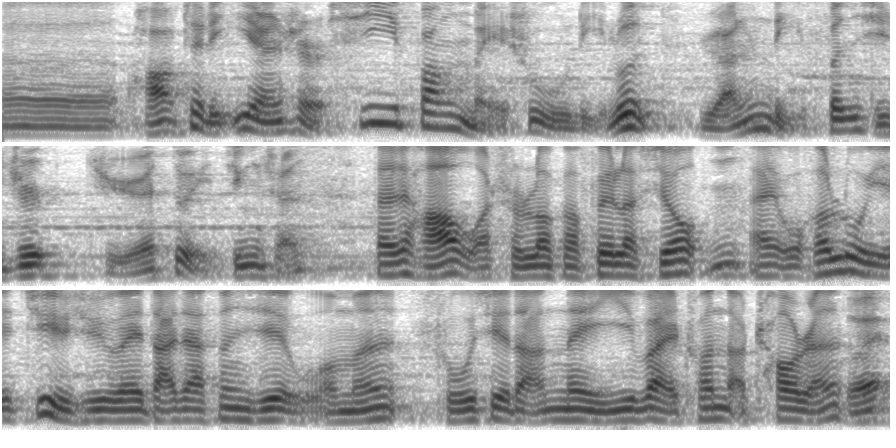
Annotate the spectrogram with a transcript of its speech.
呃，好，这里依然是西方美术理论原理分析之绝对精神。大家好，我是洛克菲勒修。嗯哎，我和路易继续为大家分析我们熟悉的内衣外穿的超人。对，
